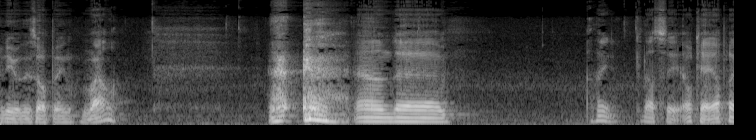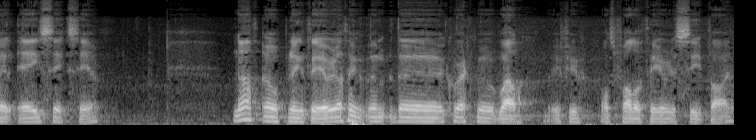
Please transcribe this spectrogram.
knew this opening well. and uh, I think, let's see, okay, I played a6 here. Not opening theory. I think the, the correct move, well, if you want to follow theory, is c5.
